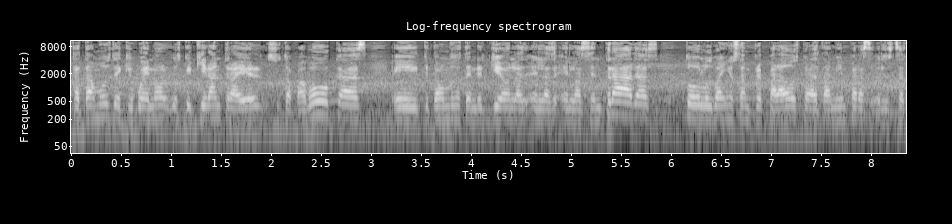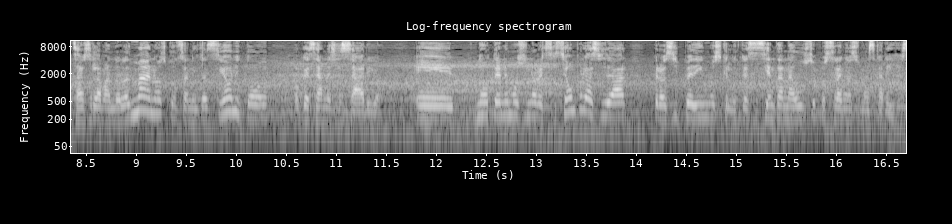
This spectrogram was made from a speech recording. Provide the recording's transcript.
Tratamos de que, bueno, los que quieran traer su tapabocas, eh, que vamos a tener gel en, las entradas, todos los baños están preparados para también para estarse lavando las manos con sanitación y todo lo que sea necesario. Eh, no tenemos una restricción por la ciudad, pero sí pedimos que los que se sientan a gusto pues traigan sus mascarillas.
